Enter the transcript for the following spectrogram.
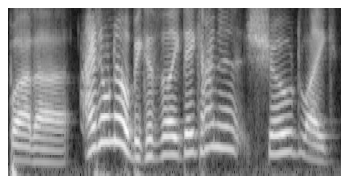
But uh, I don't know because like they kind of showed like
